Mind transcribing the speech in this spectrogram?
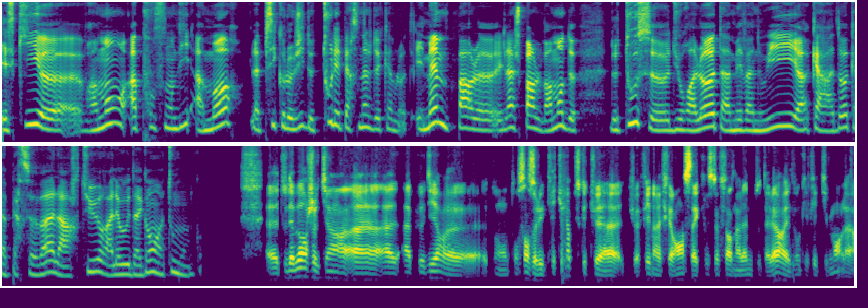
Et ce qui euh, vraiment approfondit à mort la psychologie de tous les personnages de Camelot. Et même par le, et là je parle vraiment de, de tous, euh, du roi Lot à Mévanoui, à Caradoc, à Perceval, à Arthur, à Léodagan, à tout le monde. Quoi. Euh, tout d'abord, je tiens à, à applaudir euh, ton, ton sens de l'écriture, puisque tu as, tu as fait une référence à Christopher Nolan tout à l'heure, et donc effectivement, là,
